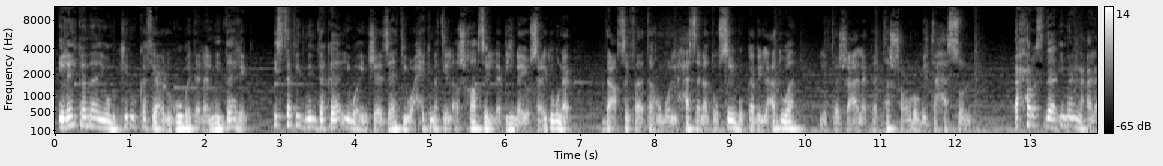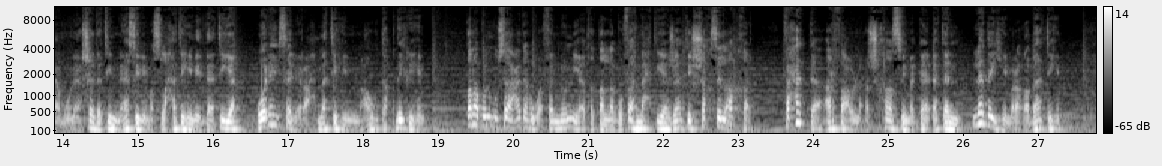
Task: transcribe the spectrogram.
إليك ما يمكنك فعله بدلا من ذلك. استفد من ذكاء وإنجازات وحكمة الأشخاص الذين يسعدونك. دع صفاتهم الحسنة تصيبك بالعدوى لتجعلك تشعر بتحسن. أحرص دائما على مناشدة الناس لمصلحتهم الذاتية وليس لرحمتهم أو تقديرهم. طلب المساعدة هو فن يتطلب فهم احتياجات الشخص الآخر فحتى أرفع الأشخاص مكانة لديهم رغباتهم.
